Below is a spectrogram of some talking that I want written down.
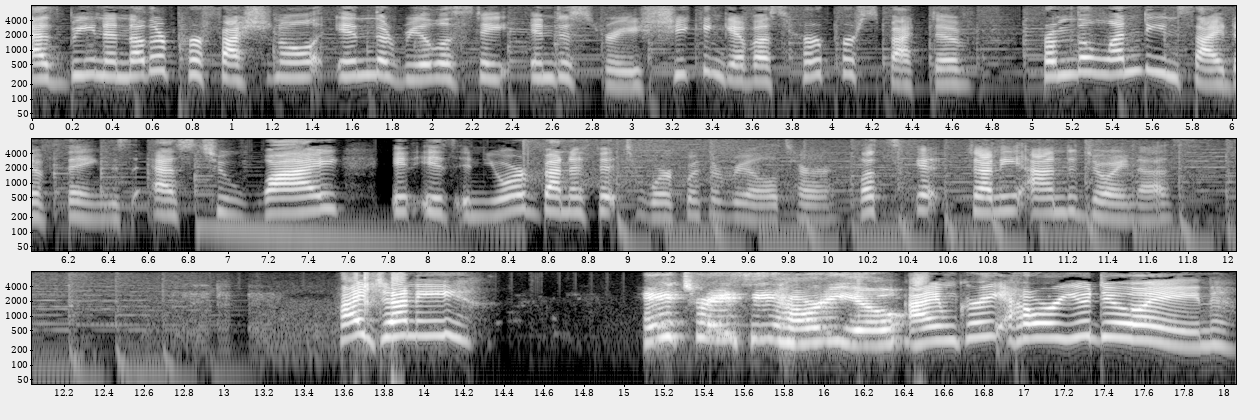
As being another professional in the real estate industry, she can give us her perspective from the lending side of things as to why it is in your benefit to work with a realtor. Let's get Jenny on to join us. Hi, Jenny. Hey, Tracy. How are you? I'm great. How are you doing?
